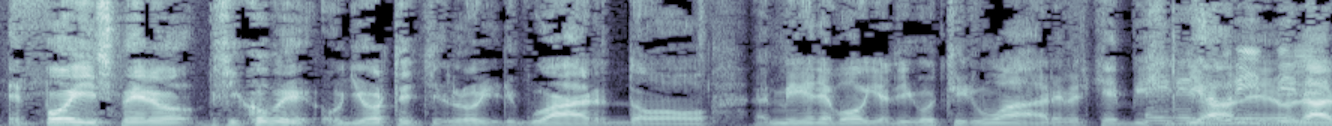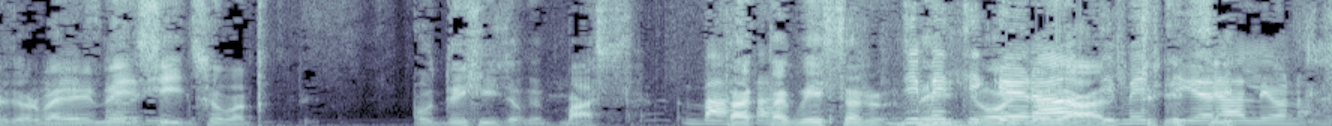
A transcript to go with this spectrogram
E poi spero, siccome ogni volta lo riguardo eh, mi viene voglia di continuare perché è micidiale inesauribile, Leonardo, ormai per me sì, insomma, ho deciso che basta. Basta, Fatta questa, dimenticherà, dimenticherà sì. Leonardo.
